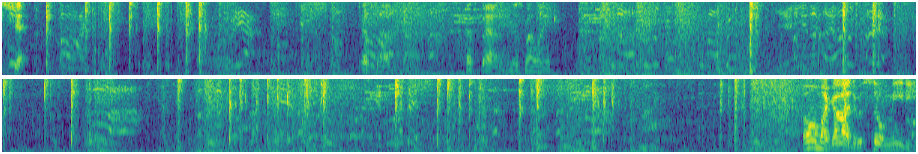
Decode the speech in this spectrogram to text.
Shit. That's bad. That's bad. I missed my link. Oh my god, it was so meaty.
